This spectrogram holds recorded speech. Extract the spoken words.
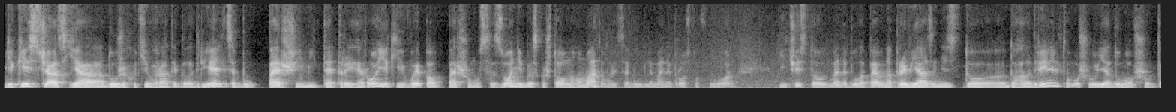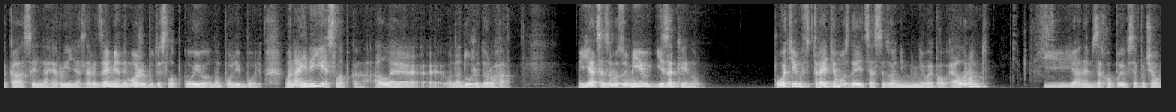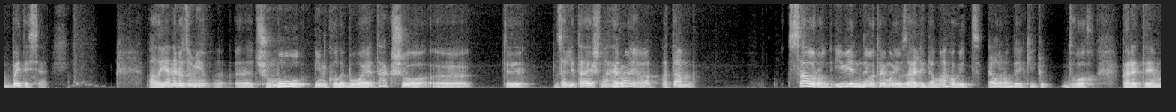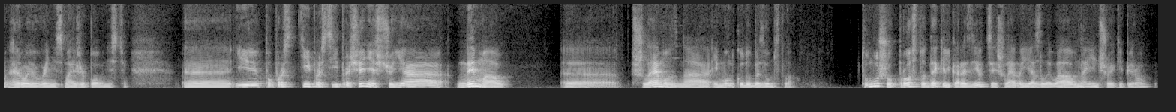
якийсь час я дуже хотів грати Галадріель. Це був перший мій Т3 герой, який випав в першому сезоні безкоштовного матому, і це був для мене просто фурор. І чисто в мене була певна прив'язаність до, до Галадріель, тому що я думав, що така сильна героїня Середзем'я не може бути слабкою на полі бою. Вона і не є слабка, але е, вона дуже дорога. І я це зрозумів і закинув. Потім, в третьому, здається, сезоні мені випав Елронд, і я ним захопився, почав битися. Але я не розумів, е, чому інколи буває так, що е, ти залітаєш на героя, а там Саурон, і він не отримує взагалі дамагу від Елронда, який тут двох перед тим героїв виніс майже повністю. Е, і по простій простій причині, що я не мав е, шлему на імунку до безумства. Тому що просто декілька разів ці шлеми я зливав на іншу екіпіровку.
